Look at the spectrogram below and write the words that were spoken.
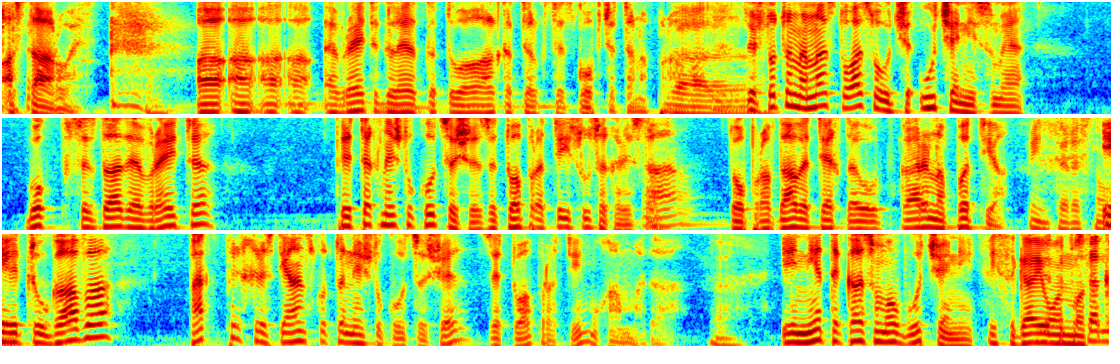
А старо е. А, а, а, а евреите гледат като Alcatel с копчета направо. Да, да, да. Защото на нас това са уче, учени сме. Бог създаде евреите, при тях нещо куцаше, затова прати Исуса Христа. А. Да оправдава тях, да го кара на пътя. Интересно. И тогава пак при християнското нещо куцаше, затова прати Мухаммада. Да. И ние така сме обучени. И сега Илон Мъск.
